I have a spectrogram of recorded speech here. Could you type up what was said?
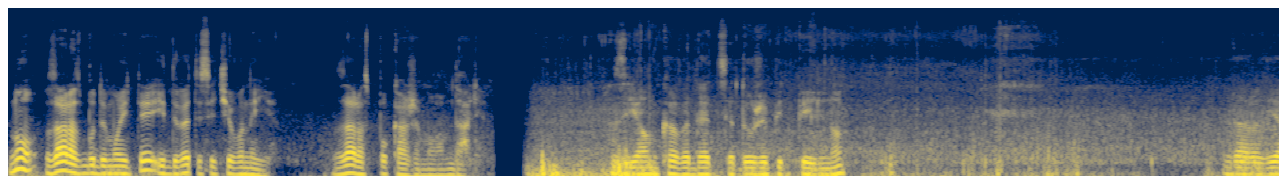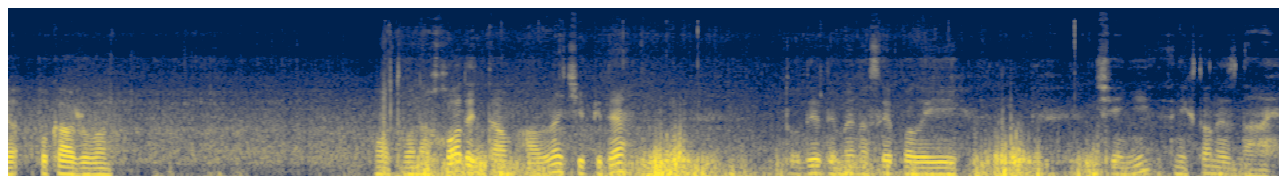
Ну, зараз будемо йти і дивитися, чи вони є. Зараз покажемо вам далі. Зйомка ведеться дуже підпільно. Зараз я покажу вам. От вона ходить там, але чи піде туди, де ми насипали її чи ні, ніхто не знає.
